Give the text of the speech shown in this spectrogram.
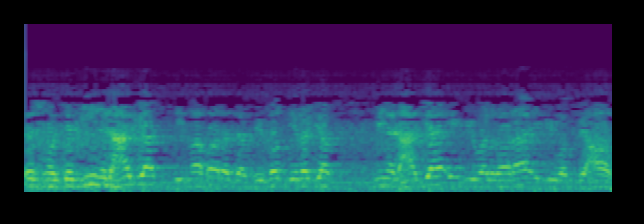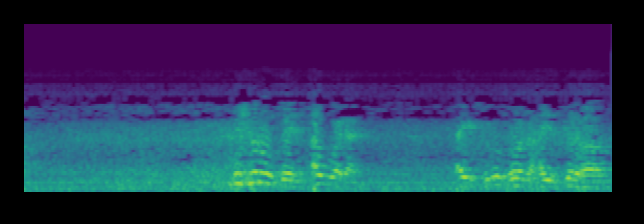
اسمه تجين العجب فيما ورد في فضل رجب من العجائب والغرائب والضعاف. بشروط. اولا أي شروط هو اللي حيذكرها؟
